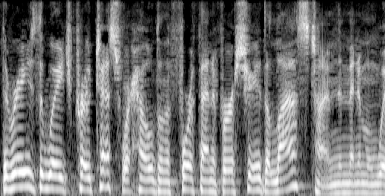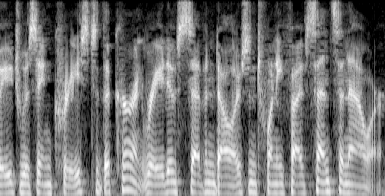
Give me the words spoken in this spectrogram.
The Raise the Wage protests were held on the fourth anniversary of the last time the minimum wage was increased to the current rate of $7.25 an hour.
